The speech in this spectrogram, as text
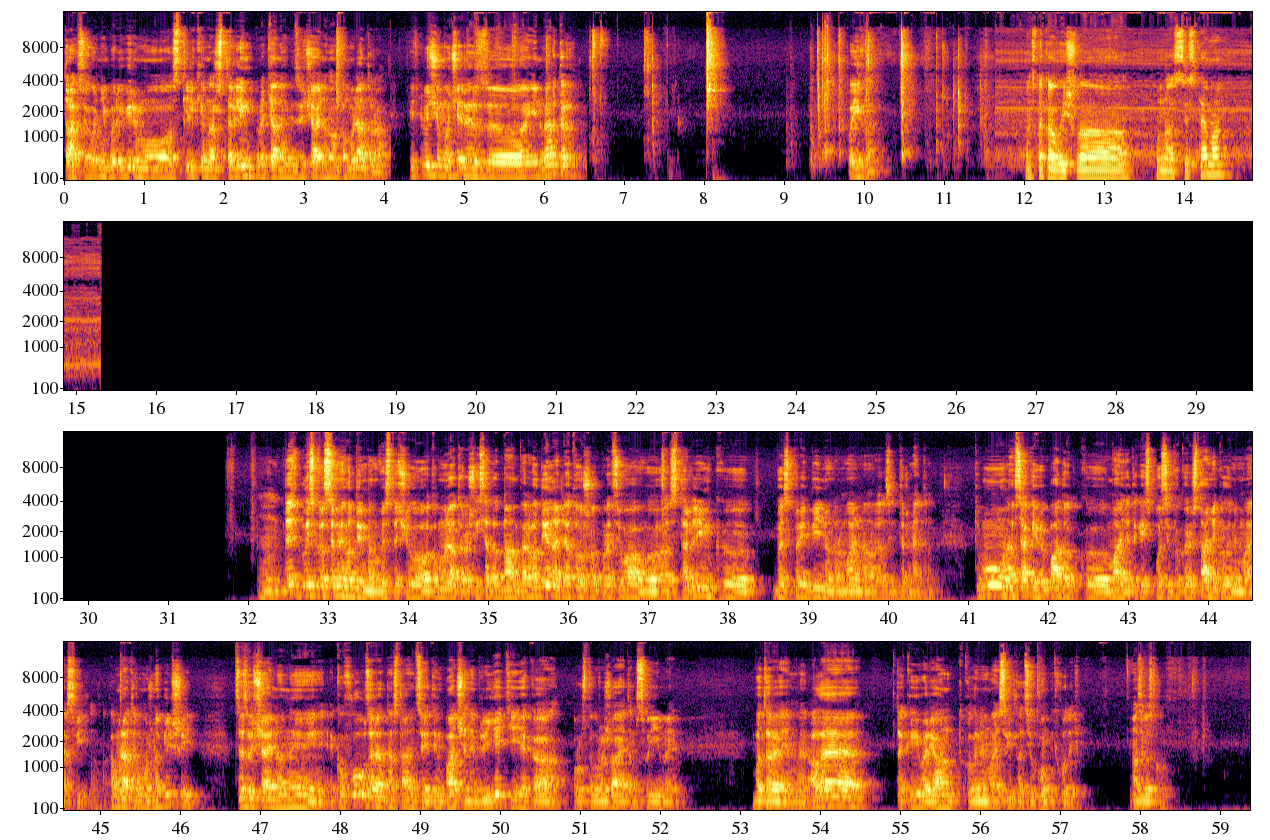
Так, сьогодні перевіримо, скільки наш Starlink протягне від звичайного акумулятора. Підключимо через е, інвертор. Поїхали. Ось така вийшла у нас система. Десь близько 7 годин нам вистачило акумулятора 61 Ампер для того, щоб працював е, Starlink е, безперебійно, нормально з інтернетом. Тому на всякий випадок е, маєте такий спосіб використання, коли немає світла. Акумулятор можна більший. Це, звичайно, не EcoFlow зарядна станція, і тим паче не Yeti, яка просто вражає там своїми батареями. Але такий варіант, коли немає світла, цілком підходить. На зв'язку.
